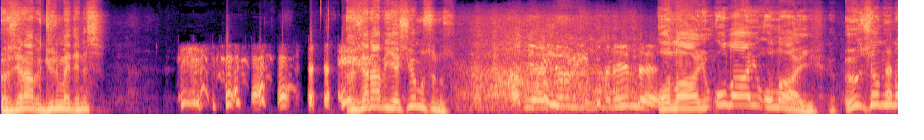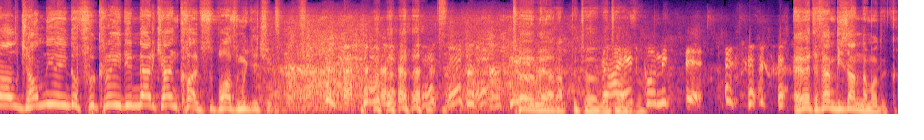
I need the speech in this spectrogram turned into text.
Özcan abi gülmediniz. Özcan abi yaşıyor musunuz? Abi yaşıyorum dinlemedeyim de. Olay olay olay. Özcan Ünal canlı yayında fıkrayı dinlerken kalp spazmı geçirdi. tövbe yarabbi tövbe Gayet tövbe. komikti. Evet efendim biz anlamadık.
